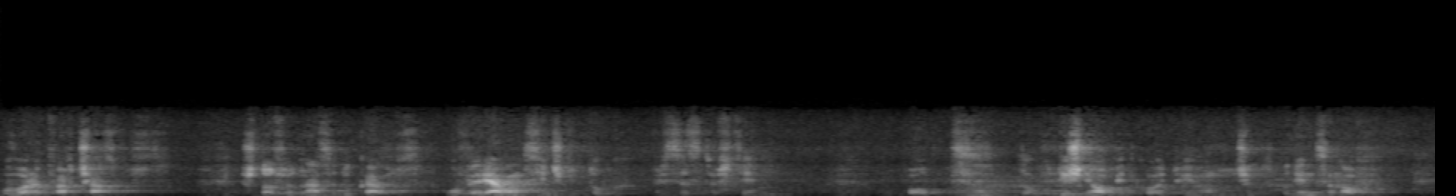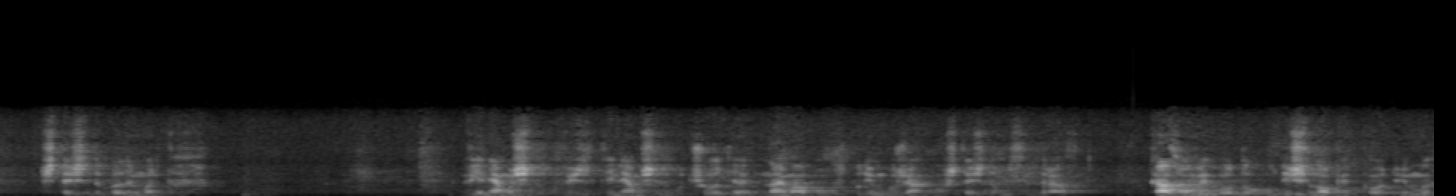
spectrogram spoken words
Говоря това в частност. Що се отнася до казуса? Уверявам всички тук присъстващи от дългодишния опит, който имам, че господин Цанов щеше да бъде мъртъв. Вие нямаше да го виждате, нямаше да го чувате, най-малко господин Божанков щеше да му се дразни. Казвам ви го от дългодишен опит, който имах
